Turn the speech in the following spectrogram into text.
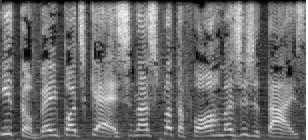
e também podcast nas plataformas digitais.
